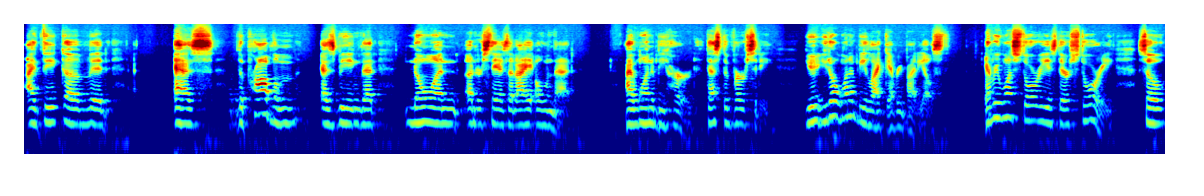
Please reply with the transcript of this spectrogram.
I think of it as the problem as being that no one understands that I own that. I want to be heard. That's diversity. You you don't want to be like everybody else. Everyone's story is their story. So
